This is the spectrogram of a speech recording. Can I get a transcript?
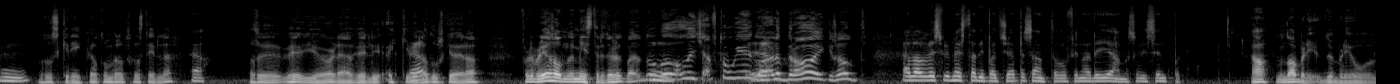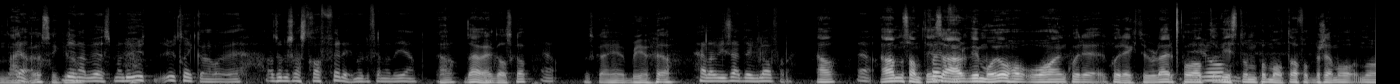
Mm. og så skriker vi at de for at de skal stille? Ja. Altså, vi gjør det vi ikke vil at de skal gjøre. For det blir jo sånn du mister det til slutt. Bare, «Nå må Mm. kjeft, unge! Nå er det bra, ikke sant? Eller hvis vi mister de på et kjøpesenter og finner de igjen, så er vi sinte på dem. Ja, men da blir du blir jo Ja, nervøs, ikke blir nervøs, men du ut, uttrykker Altså du skal straffe dem når du finner de igjen. Ja, det er jo helt galskap. Ja. Du skal bli, ja. Heller vise at du er glad for det. Ja. Ja. ja, men samtidig så er det, vi må jo ha, ha en korrektur der på at Jo. hvis de på en måte har fått beskjed om å nå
